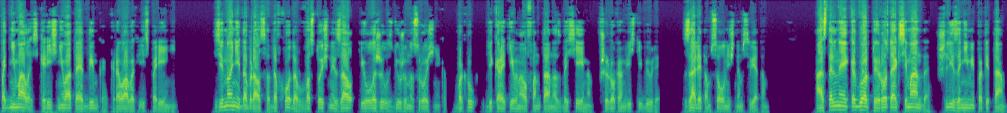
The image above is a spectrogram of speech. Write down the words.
поднималась коричневатая дымка кровавых испарений. Зеноний добрался до входа в восточный зал и уложил с дюжину срочников вокруг декоративного фонтана с бассейном в широком вестибюле, залитом солнечным светом. А остальные когорты роты Оксиманда шли за ними по пятам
